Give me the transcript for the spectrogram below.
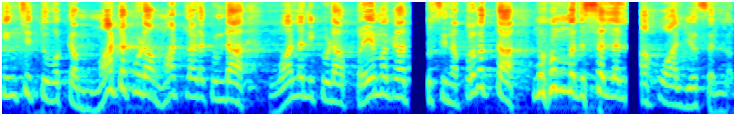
కించిత్తు ఒక్క మాట కూడా మాట్లాడకుండా వాళ్ళని కూడా ప్రేమగా చూసిన ప్రవక్త ముహమ్మద్ సల్లల్లాహు అలీ వసల్లం.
